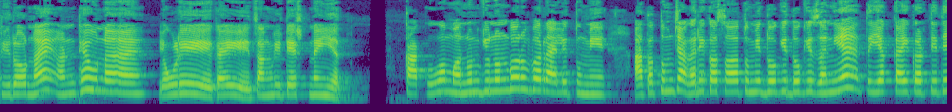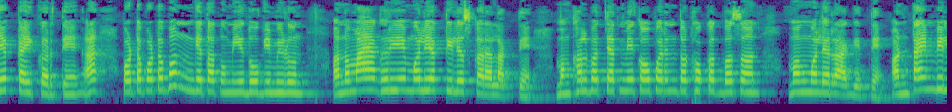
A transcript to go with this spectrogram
फिरव नाही आणि ठेव नाही. एवढी काही चांगली टेस्ट नाही येत काकू म्हणून गिनून बरोबर राहिले तुम्ही. आता तुमच्या घरी कसं तुम्ही दोघी दोघी जणी आहे तर एक काही करते ते एक काही करते हा? पटापट बनवून घेता तुम्ही दोघी मिळून. आणि माझ्या घरी मला एकटीलेच करा लागते. मग खलबत्त्यात मी कवपर्यंत ठोकत बसन मग मला राग येते. आणि टाइम बी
